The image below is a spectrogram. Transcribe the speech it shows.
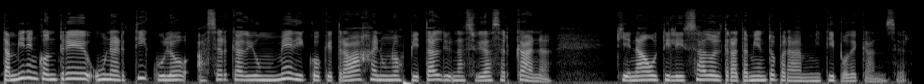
También encontré un artículo acerca de un médico que trabaja en un hospital de una ciudad cercana, quien ha utilizado el tratamiento para mi tipo de cáncer.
